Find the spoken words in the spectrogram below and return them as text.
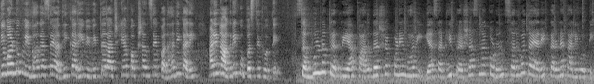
निवडणूक विभागाचे अधिकारी विविध राजकीय पक्षांचे पदाधिकारी आणि नागरिक उपस्थित होते. संपूर्ण प्रक्रिया पारदर्शकपणे व्हावी यासाठी प्रशासनाकडून सर्व तयारी करण्यात आली होती.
